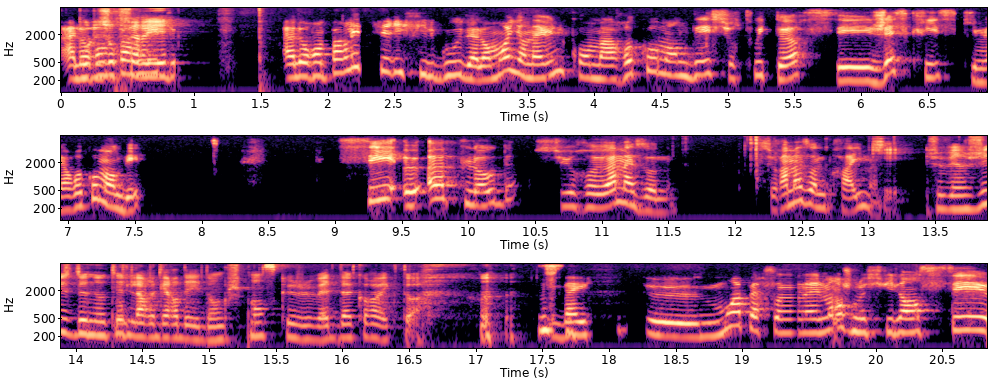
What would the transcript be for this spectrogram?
Alors, pour les on jours parlait fériés? Alors, on parlait de série Feel Good. Alors, moi, il y en a une qu'on m'a recommandée sur Twitter. C'est Jess Chris qui me l'a recommandée. C'est euh, Upload sur euh, Amazon, sur Amazon Prime. Ok, je viens juste de noter de la regarder, donc je pense que je vais être d'accord avec toi. Bah, écoute, euh, moi, personnellement, je me suis lancée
